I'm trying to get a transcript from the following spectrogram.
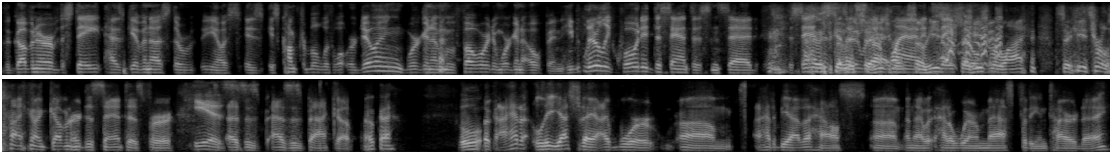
the governor of the state has given us the, you know, is, is comfortable with what we're doing. We're going to move forward and we're going to open. He literally quoted DeSantis and said, DeSantis is gonna good with the plan. so he's so he's open." relying so he's relying on Governor DeSantis for he is. as his as his backup. Okay. Look, I had a, yesterday. I wore. Um, I had to be out of the house, um, and I had to wear a mask for the entire day.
